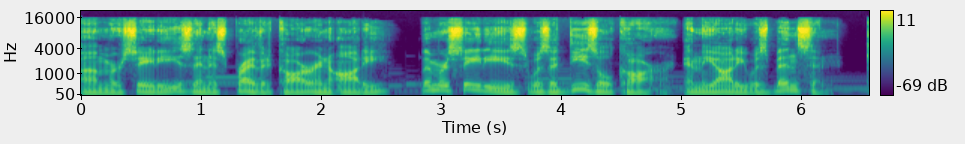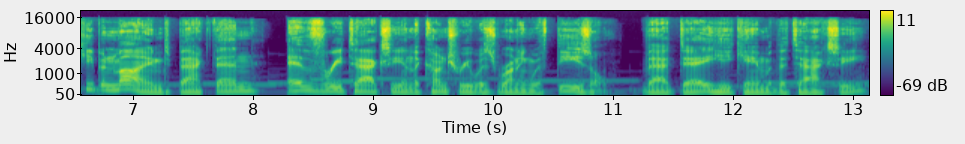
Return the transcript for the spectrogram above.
a Mercedes, and his private car, an Audi. The Mercedes was a diesel car, and the Audi was Benson. Keep in mind, back then, every taxi in the country was running with diesel. That day, he came with the taxi.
